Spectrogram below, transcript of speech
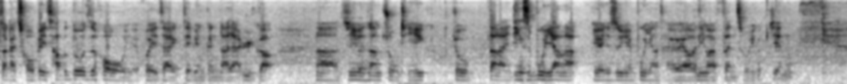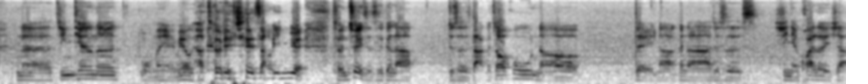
大概筹备差不多之后，也会在这边跟大家预告。那基本上主题就当然一定是不一样啦，因为就是因为不一样才会要另外分出一个节目。那今天呢，我们也没有要特别介绍音乐，纯粹只是跟大家就是打个招呼，然后对，那跟大家就是新年快乐一下。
